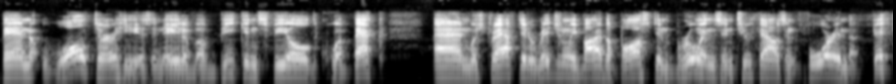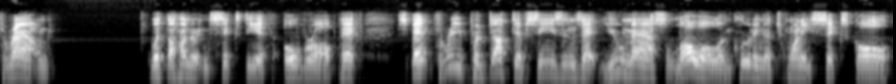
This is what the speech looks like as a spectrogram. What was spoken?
Ben Walter. He is a native of Beaconsfield, Quebec, and was drafted originally by the Boston Bruins in 2004 in the fifth round with the 160th overall pick. Spent three productive seasons at UMass Lowell, including a 26 goal,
